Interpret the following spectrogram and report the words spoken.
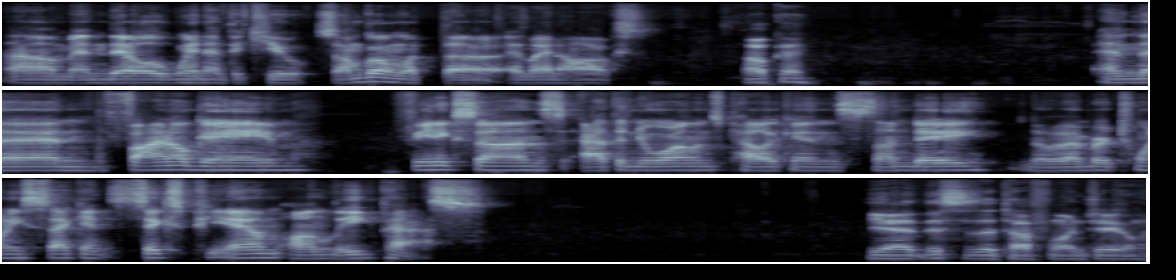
um, and they'll win at the Q. So I'm going with the Atlanta Hawks. Okay. And then the final game, Phoenix Suns at the New Orleans Pelicans, Sunday, November 22nd, 6 p.m. on League Pass. Yeah, this is a tough one too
